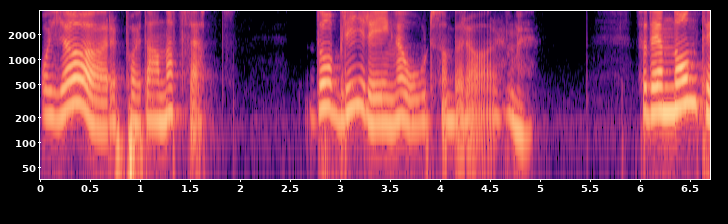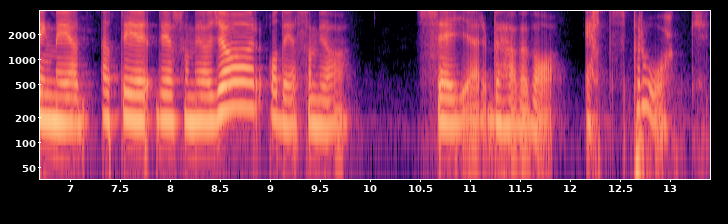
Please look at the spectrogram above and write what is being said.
och gör på ett annat sätt, då blir det inga ord som berör. Nej. Så det är någonting med att det, det som jag gör och det som jag säger behöver vara ett språk.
